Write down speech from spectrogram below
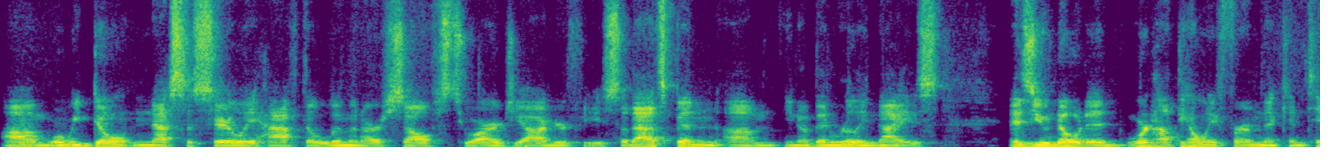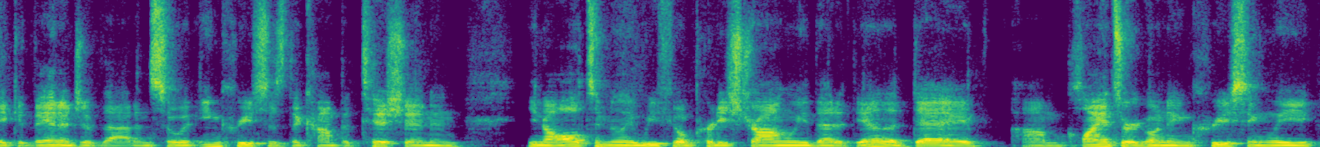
um, where we don't necessarily have to limit ourselves to our geography. So that's been um, you know been really nice. As you noted, we're not the only firm that can take advantage of that, and so it increases the competition. And you know ultimately, we feel pretty strongly that at the end of the day, um, clients are going to increasingly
